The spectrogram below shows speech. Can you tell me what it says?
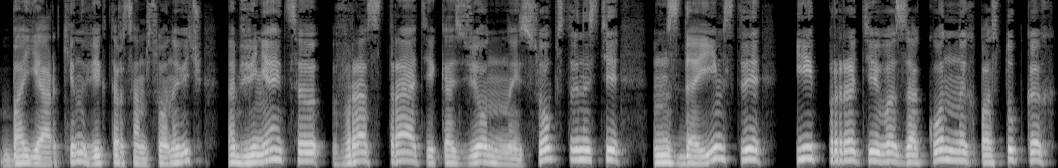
Бояркин Виктор Самсонович обвиняется в растрате казенной собственности, мздоимстве и противозаконных поступках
